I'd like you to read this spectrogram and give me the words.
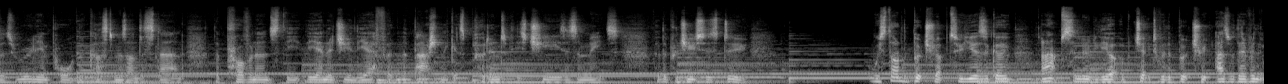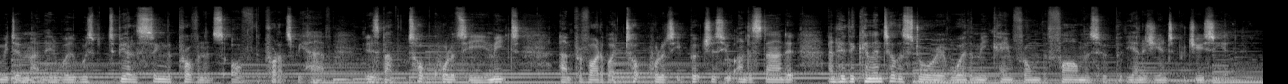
It's really important that customers understand the provenance, the, the energy and the effort and the passion that gets put into these cheeses and meats that the producers do. We started the butchery up two years ago, and absolutely the objective with the butchery, as with everything we do in Macknade, was, was to be able to sing the provenance of the products we have. It is about top quality meat and provided by top quality butchers who understand it and who they can then tell the story of where the meat came from, the farmers who put the energy into producing it.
